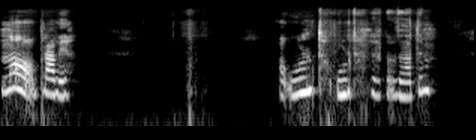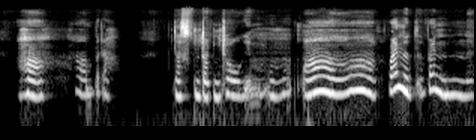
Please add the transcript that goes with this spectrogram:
No, prawie. A ult, ult, jest prawda na tym? Aha, dobra. Teraz z tym takim czołgiem. Mhm. A, a, fajny, fajny,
